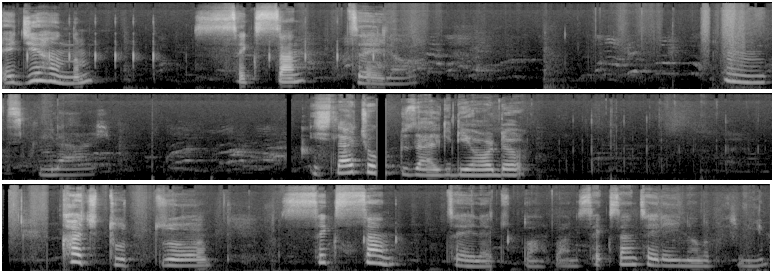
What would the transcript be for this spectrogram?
Ece Hanım 80 TL. Hmm, teşekkürler. İşler çok güzel gidiyordu. Kaç tuttu? 80 TL tuttu hanımefendi. 80 TL'ini alabilir miyim?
